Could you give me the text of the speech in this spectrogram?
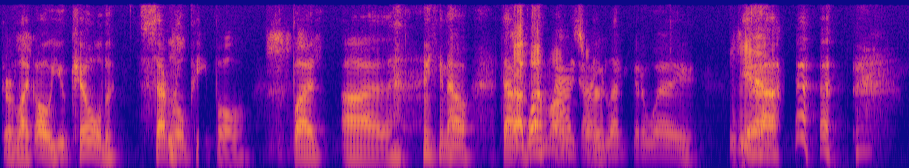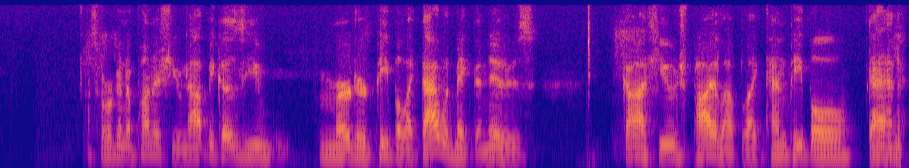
They're like, oh, you killed several people, but uh, you know that Got one that bad guy, you let him get away. Yeah. so we're gonna punish you not because you murdered people. Like that would make the news. God, huge pileup, like ten people dead.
